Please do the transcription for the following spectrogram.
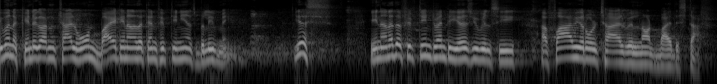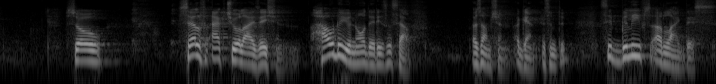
even a kindergarten child won't buy it in another 10, 15 years, believe me. Yes, in another 15, 20 years you will see a five-year-old child will not buy this stuff. So, self-actualization how do you know there is a self? Assumption again, isn't it? See, beliefs are like this.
